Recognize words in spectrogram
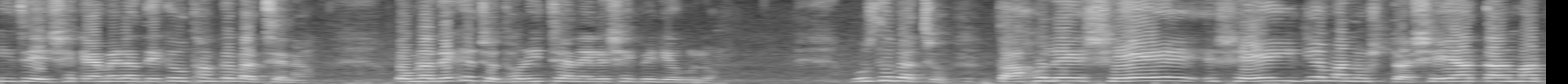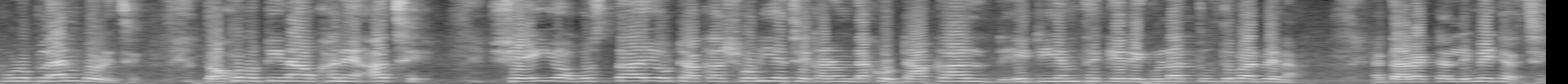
নিজে সে ক্যামেরা দেখেও থাকতে পারছে না। তোমরা দেখেছ ধরি চ্যানেলে সেই ভিডিওগুলো বুঝতে পারছ? তাহলে সে, সেই যে মানুষটা, সে আর তার মা পুরো প্ল্যান করেছে। তখনও টিনা ওখানে আছে। সেই অবস্থায় ও টাকা সরিয়েছে। কারণ দেখো টাকা এটিএম থেকে রেগুলার তুলতে পারবে না। তার একটা লিমিট আছে।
